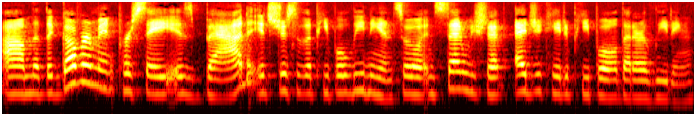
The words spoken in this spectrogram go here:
um, that the government per se is bad, it's just that the people leading it. So instead, we should have educated people that are leading.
